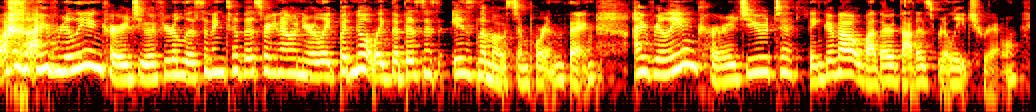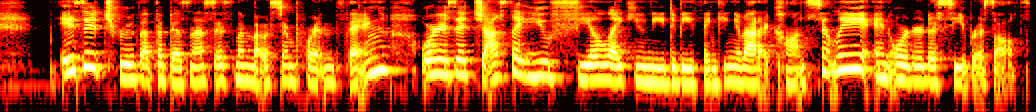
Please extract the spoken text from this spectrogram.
I really encourage you, if you're listening to this right now and you're like, but no, like the business is the most important thing, I really encourage you to think about whether that is really true is it true that the business is the most important thing? Or is it just that you feel like you need to be thinking about it constantly in order to see results?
